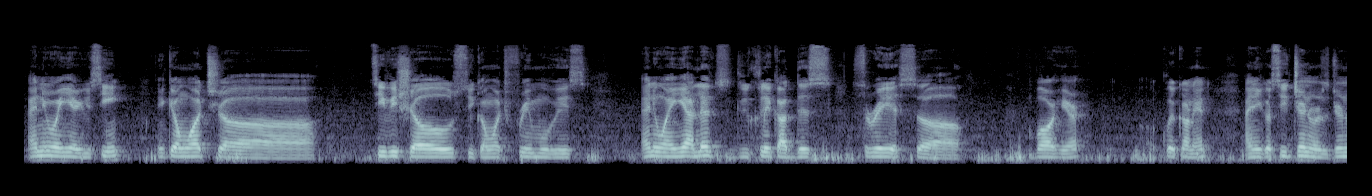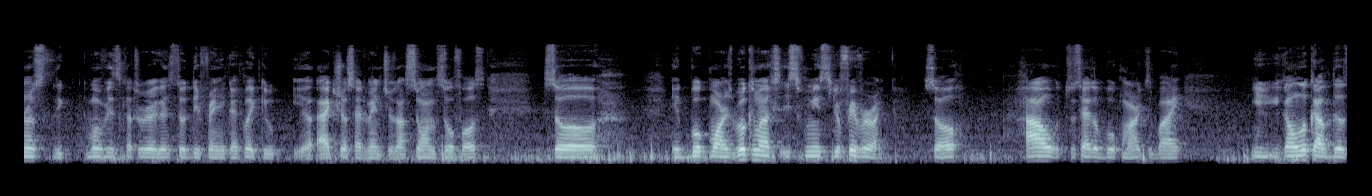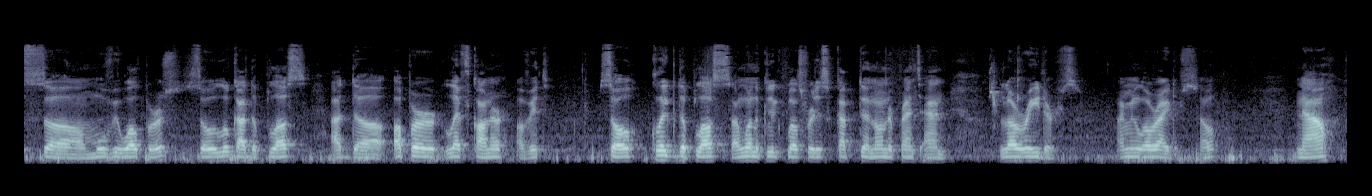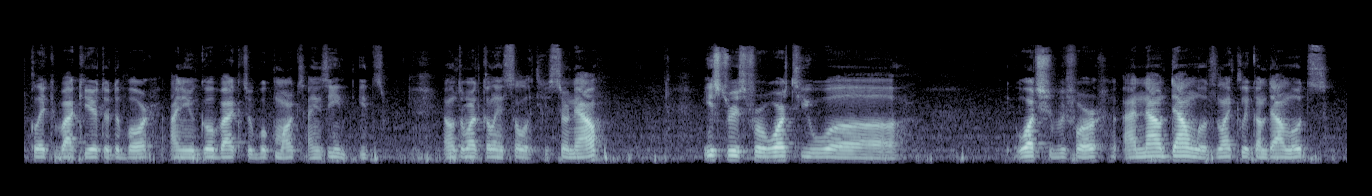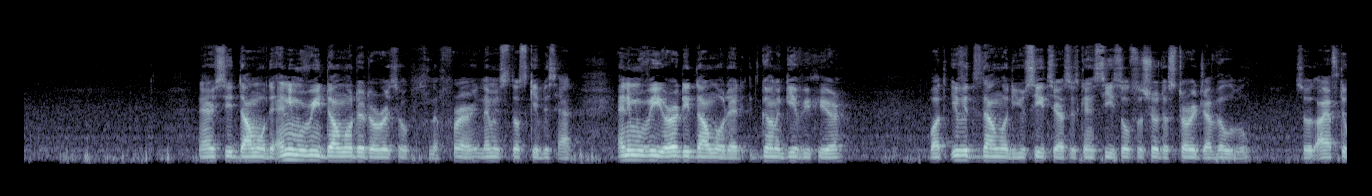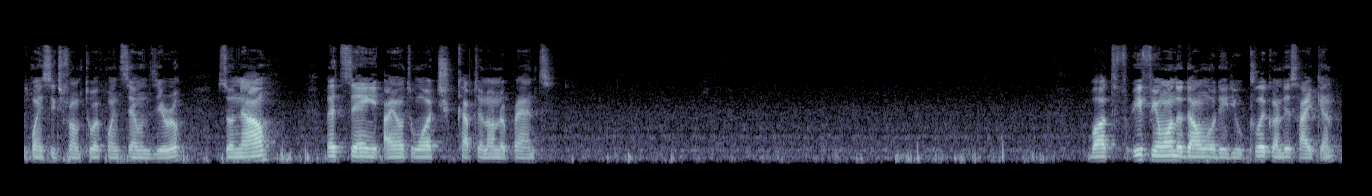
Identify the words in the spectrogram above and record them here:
Anyway here you see you can watch uh, TV shows you can watch free movies. Anyway yeah let's click on this three is uh, bar here. I'll click on it. And you can see genres genres the movies category is still different. You can click uh, actions adventures and so on and so forth. So it bookmarks. Bookmarks is means your favorite so how to set up bookmarks by you, you can look at this uh, movie wallpapers so look at the plus at the upper left corner of it. So click the plus. I'm gonna click plus for this Captain Underpants and Lowriders I mean Lowriders so now click back here to the bar and you go back to bookmarks and you see it's automatically installed so now history is for what you uh, watched before and now downloads like click on downloads now you see downloaded any movie downloaded already. So let me just skip this ad. Any movie you already downloaded, it's gonna give you here. But if it's downloaded, you see it here. As you can see, it's also show the storage available. So I have 2.6 from 12.70. So now, let's say I want to watch Captain Underpants. But if you want to download it, you click on this icon,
